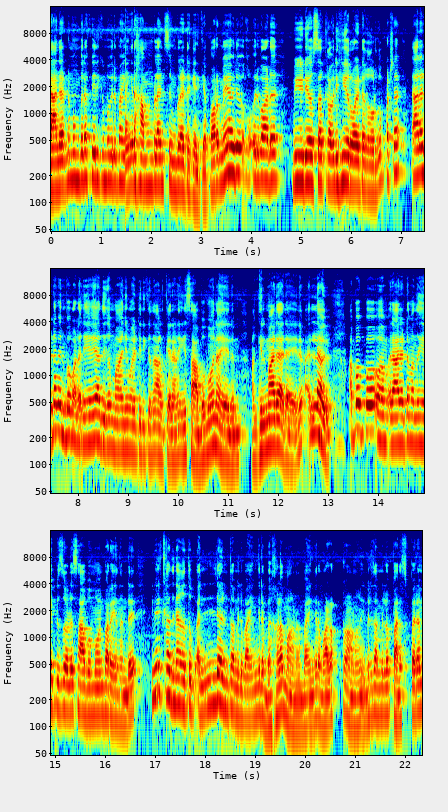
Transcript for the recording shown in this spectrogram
ലാലേട്ടന്റെ മുമ്പിലൊക്കെ ഇരിക്കുമ്പോൾ ഇവർ ഭയങ്കര ഹംബിൾ ആൻഡ് സിമ്പിളായിട്ടൊക്കെ ഇരിക്കുക പുറമേ അവർ ഒരുപാട് വീഡിയോസൊക്കെ അവർ ഹീറോ ആയിട്ടൊക്കെ കൊടുക്കും. പക്ഷേ ലാലേട്ടൻ വരുമ്പോൾ വളരെയധികം മാന്യമായിട്ടിരിക്കുന്ന ആൾക്കാരാണ് ഈ സാബുമോനായാലും അഖിൽമാരായാലും എല്ലാവരും. അപ്പോൾ ഇപ്പോൾ ലാലേട്ടൻ വന്ന ഈ എപ്പിസോഡ് സാബുമോൻ പറയുന്നുണ്ട് ഇവർക്ക് അതിനകത്ത് എല്ലാവരും തമ്മിൽ ഭയങ്കര ബഹളമാണ് ഭയങ്കര വഴക്കാണ്. ഇവർ തമ്മിൽ പരസ്പരം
